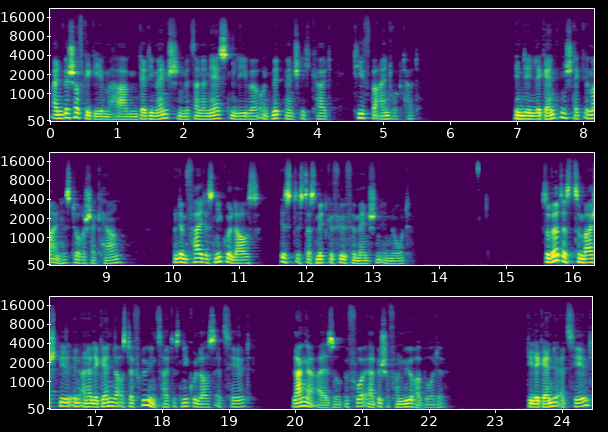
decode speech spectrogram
einen Bischof gegeben haben, der die Menschen mit seiner Nächstenliebe und Mitmenschlichkeit tief beeindruckt hat. In den Legenden steckt immer ein historischer Kern, und im Fall des Nikolaus ist es das Mitgefühl für Menschen in Not. So wird es zum Beispiel in einer Legende aus der frühen Zeit des Nikolaus erzählt, lange also bevor er Bischof von Myra wurde. Die Legende erzählt,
